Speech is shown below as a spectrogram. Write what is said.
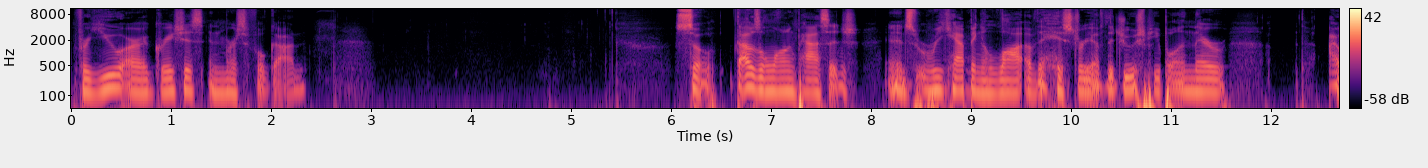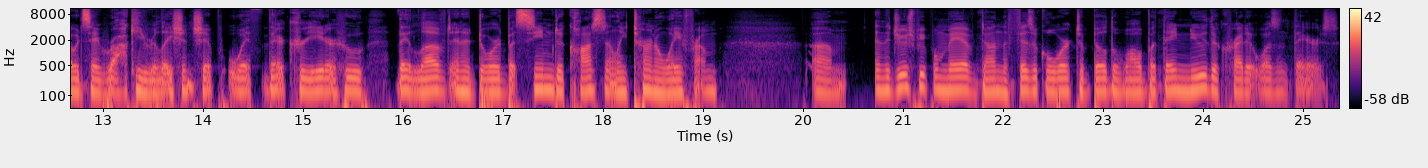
for you are a gracious and merciful God. So, that was a long passage, and it's recapping a lot of the history of the Jewish people and their I would say, rocky relationship with their creator who they loved and adored but seemed to constantly turn away from. Um, and the Jewish people may have done the physical work to build the wall, but they knew the credit wasn't theirs.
